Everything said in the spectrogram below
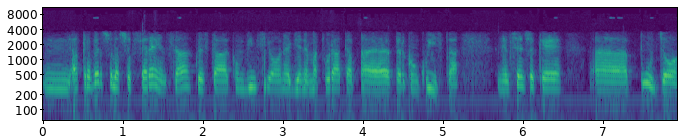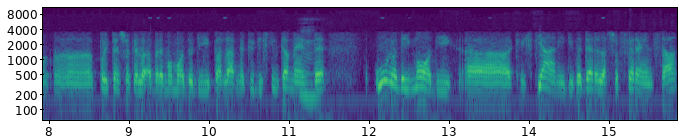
mh, attraverso la sofferenza questa convinzione viene maturata eh, per conquista, nel senso che uh, appunto, uh, poi penso che avremo modo di parlarne più distintamente, mm. uno dei modi uh, cristiani di vedere la sofferenza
